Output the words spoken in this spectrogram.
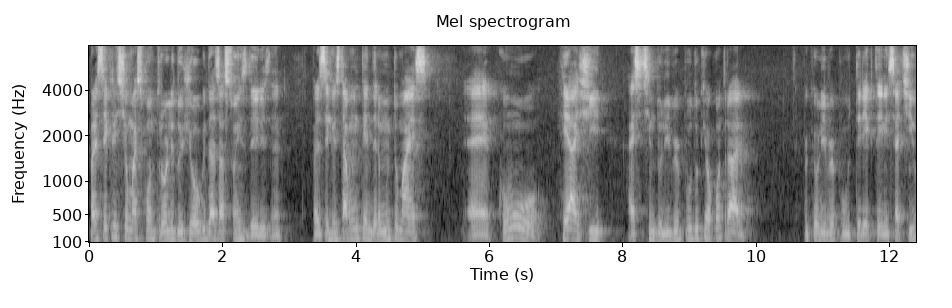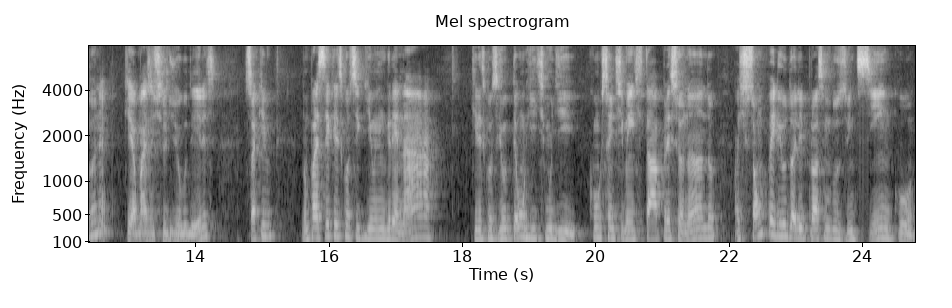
Parecia que eles tinham mais controle do jogo e das ações deles, né? Parecia Sim. que eles estavam entendendo muito mais é, como reagir a esse time do Liverpool do que ao contrário. Porque o Liverpool teria que ter iniciativa, né? Que é mais o estilo de jogo deles. Só que não parecia que eles conseguiam engrenar, que eles conseguiam ter um ritmo de constantemente estar pressionando. Acho que só um período ali próximo dos 25,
